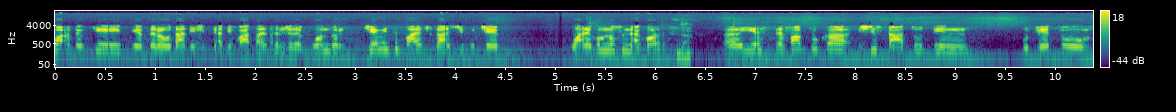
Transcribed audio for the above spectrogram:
foarte ok, e de lăudat inițiativa asta de strânge de fonduri. Ce mi se pare ciudat și cu ce oarecum nu sunt de acord, da. Uh, este faptul că și statul din bugetul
